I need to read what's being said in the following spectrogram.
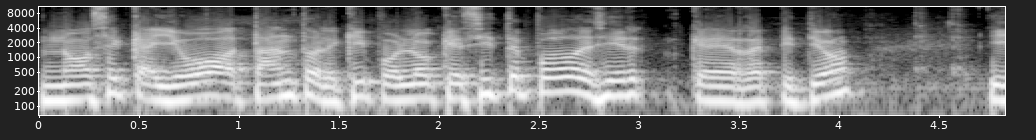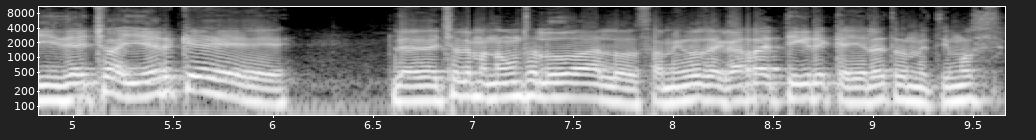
no se cayó a tanto el equipo. Lo que sí te puedo decir que repitió, y de hecho ayer que, de hecho le mandamos un saludo a los amigos de Garra de Tigre que ayer le transmitimos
